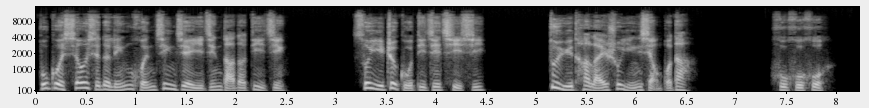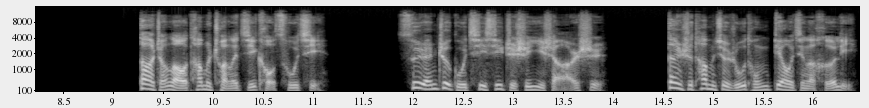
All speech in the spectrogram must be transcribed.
不过萧邪的灵魂境界已经达到地境，所以这股地阶气息对于他来说影响不大。呼呼呼！大长老他们喘了几口粗气，虽然这股气息只是一闪而逝，但是他们却如同掉进了河里，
